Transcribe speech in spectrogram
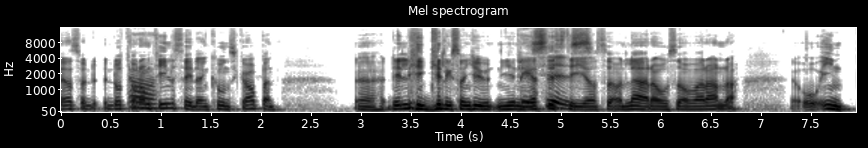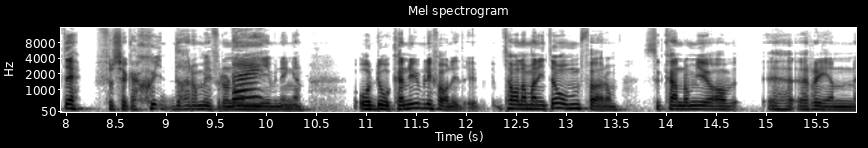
alltså, då tar Ja. de till sig den kunskapen. Eh, det ligger liksom genetiskt Precis. i oss att lära oss av varandra. Och inte försöka skydda dem ifrån Nej. omgivningen. Och då kan det ju bli farligt. Talar man inte om för dem så kan de ju av eh, ren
